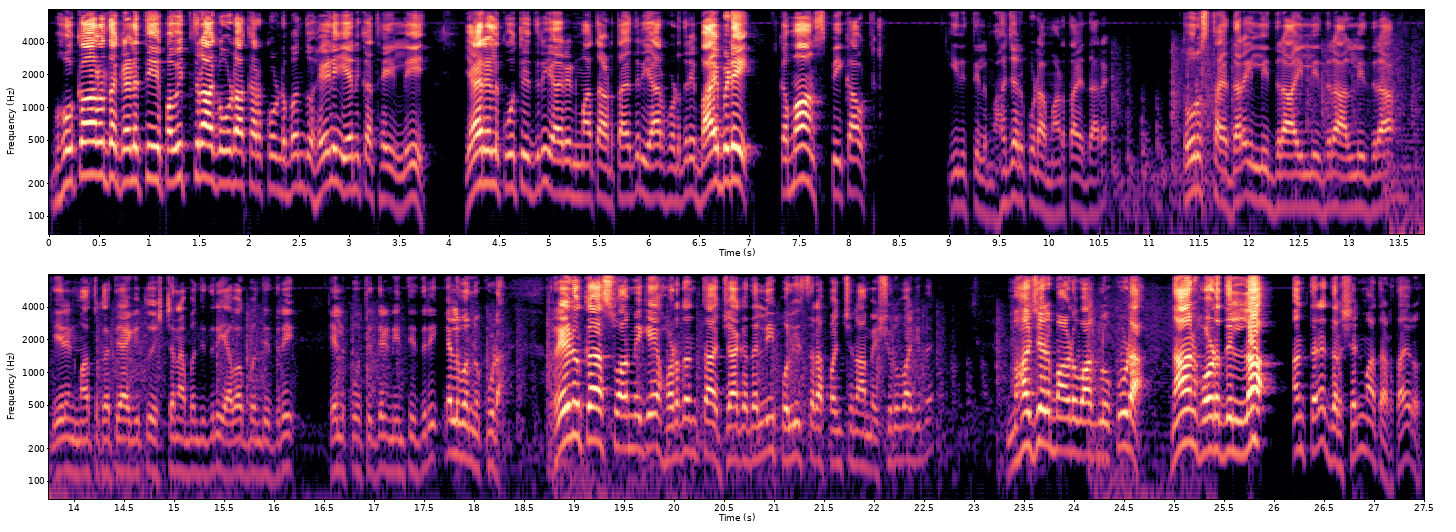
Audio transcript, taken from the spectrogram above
ಬಹುಕಾಲದ ಗೆಳತಿ ಪವಿತ್ರ ಗೌಡ ಕರ್ಕೊಂಡು ಬಂದು ಹೇಳಿ, ಏನು ಕಥೆ ಇಲ್ಲಿ? ಯಾರೆಲ್ಲಿ ಕೂತಿದ್ರಿ, ಯಾರೇನು ಮಾತಾಡ್ತಾ ಇದ್ರಿ, ಯಾರು ಹೊಡೆದ್ರಿ? ಬಾಯ್ ಬಿಡಿ. ಕಮಾನ್ ಸ್ಪೀಕ್ ಔಟ್ ಈ ರೀತಿಯಲ್ಲಿ ಮಹಜರು ಕೂಡ ಮಾಡ್ತಾ ಇದ್ದಾರೆ. ತೋರಿಸ್ತಾ ಇದ್ದಾರೆ, ಇಲ್ಲಿದ್ರಾ ಇಲ್ಲಿದ್ರಾ, ಅಲ್ಲಿದ್ರಾ? ಏನೇನು ಮಾತುಕತೆ ಆಗಿತ್ತು? ಎಷ್ಟು ಜನ ಬಂದಿದ್ರಿ? ಯಾವಾಗ ಬಂದಿದ್ರಿ? ಎಲ್ಲಿ ಕೂತಿದ್ರಿ? ನಿಂತಿದ್ರಿ? ಎಲ್ಲವನ್ನು ಕೂಡ. ರೇಣುಕಾ ಸ್ವಾಮಿಗೆ ಹೊಡೆದಂಥ ಜಾಗದಲ್ಲಿ ಪೊಲೀಸರ ಪಂಚನಾಮೆ ಶುರುವಾಗಿದೆ. ಮಹಜರ್ ಮಾಡುವಾಗಲೂ ಕೂಡ ನಾನು ಹೊಡೆದಿಲ್ಲ ಅಂತಲೇ ದರ್ಶನ್ ಮಾತಾಡ್ತಾ ಇರೋದು.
